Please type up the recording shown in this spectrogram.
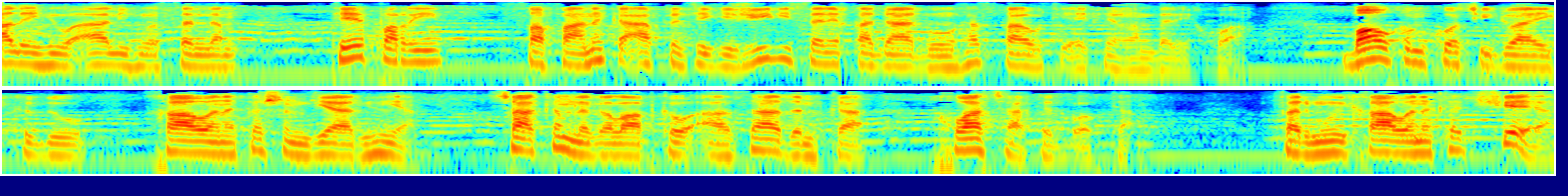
علیه و آله و سلم تێپەڕی سەفانە کە ئافرەتێکی ژیری سەریقەدار بوو هەستا وتی ئەی پێغەمبەری خوا باوکم کۆچی دوایی کرد و خاوەنەکەشم دیار نییە چاکەم لەگەڵا بکە و ئازادم کە خوا چاکت بۆ بکە فەرمووی خاوەنەکەت کێیە؟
